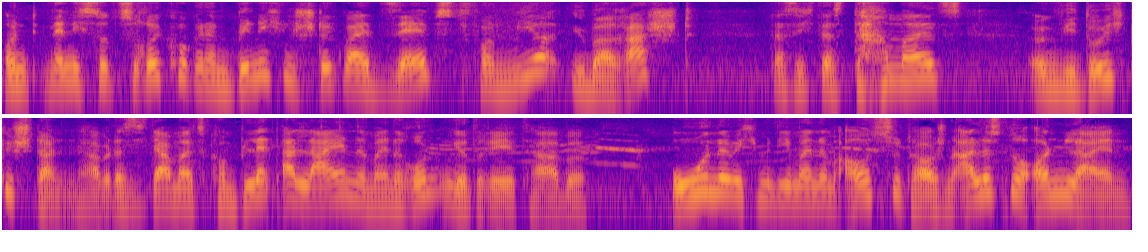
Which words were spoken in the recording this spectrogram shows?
Und wenn ich so zurückgucke, dann bin ich ein Stück weit selbst von mir überrascht, dass ich das damals irgendwie durchgestanden habe, dass ich damals komplett alleine meine Runden gedreht habe, ohne mich mit jemandem auszutauschen, alles nur online.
